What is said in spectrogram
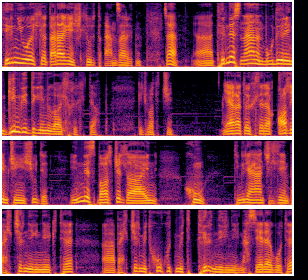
Тэр нь юу вэ гэхээр дараагийн ишлүүдэд анзаарагдана. За тэрнээс наана бүгдээрээ гим гэдэг ямиг ойлгох хэрэгтэй гэж бодож байна. Яагаад вэ гэхээр гол юм чинь шүү дээ. Иннээс болж л энэ хүн Тэнгэрийн хаанчлалын балчир нэг нэг те балчир мэд хүүхэд мэд тэр нэг нэг нас яриаггүй те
